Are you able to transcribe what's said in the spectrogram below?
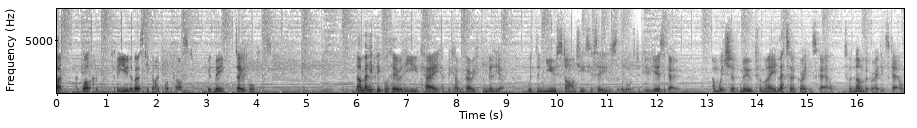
Hello, and welcome to the University Guide podcast with me, David Hawkins. Now, many people here in the UK have become very familiar with the new STAR GCSEs that were launched a few years ago and which have moved from a letter grading scale to a number grading scale,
